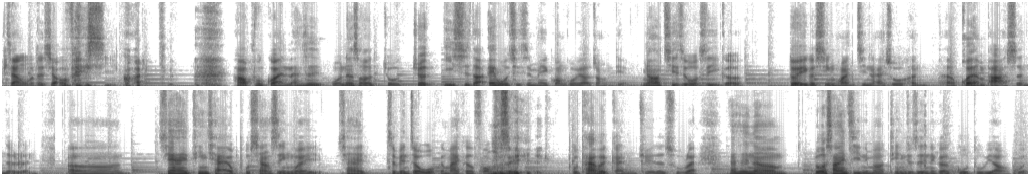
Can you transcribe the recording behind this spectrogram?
讲我的消费习惯？好，不管，但是我那时候就就意识到，哎，我其实没逛过药妆店，然后其实我是一个对一个新环境来说很很会很怕生的人，呃。现在听起来不像是因为现在这边只有我跟麦克风，所以不太会感觉得出来。但是呢，如果上一集你们有听，就是那个孤独摇滚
